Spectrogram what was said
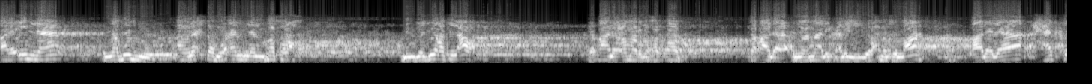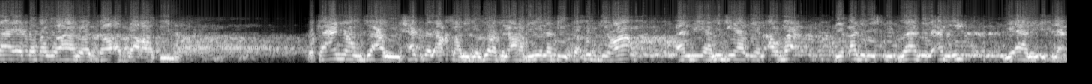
قال إنا نظن أو نحسب أن البصرة من جزيرة العرب. فقال عمر بن الخطاب فقال الإمام مالك عليه رحمة الله قال لا حتى يتبوأ أهل الدار والإيمان وكأنهم جعلوا الحد الأقصى لجزيرة العرب هي التي تحدها المياه من جهاتها الأربع بقدر استتباب الأمر لأهل الإسلام.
